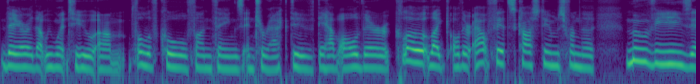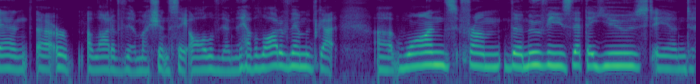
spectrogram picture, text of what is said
there that we went to, um, full of cool, fun things, interactive. They have all their clothes, like all their outfits, costumes from the movies, and uh, or a lot of them. I shouldn't say all of them. They have a lot of them. We've got uh, wands from the movies that they used, and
